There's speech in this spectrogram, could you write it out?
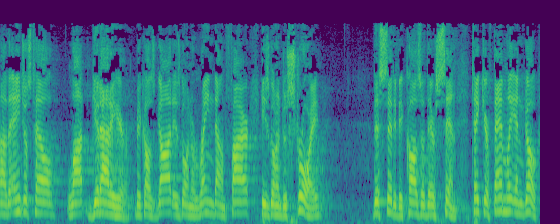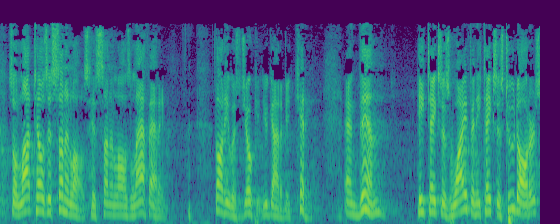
uh, the angels tell Lot, get out of here because God is going to rain down fire. He's going to destroy this city because of their sin. Take your family and go. So Lot tells his son-in-laws. His son-in-laws laugh at him. Thought he was joking. You gotta be kidding. And then he takes his wife and he takes his two daughters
